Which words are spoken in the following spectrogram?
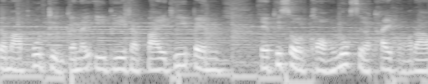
จะมาพูดถึงกันใน EP ถัดไปที่เป็นเอพิโซดของลูกเสือไทยของเรา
